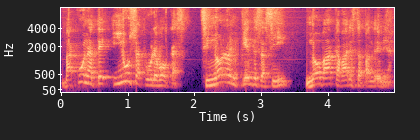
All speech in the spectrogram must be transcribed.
vacúnate y usa cubrebocas. Si no lo entiendes así, no va a acabar esta pandemia.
